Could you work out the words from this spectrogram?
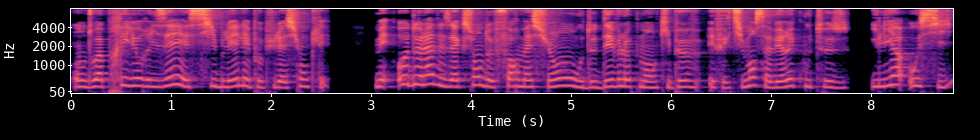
on doit prioriser et cibler les populations clés. Mais au-delà des actions de formation ou de développement qui peuvent effectivement s'avérer coûteuses, il y a aussi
